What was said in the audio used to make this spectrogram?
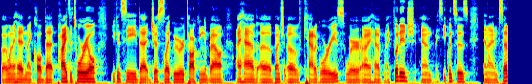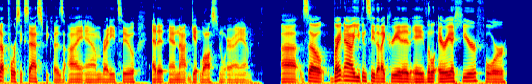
So I went ahead and I called that Pi tutorial. You can see that just like we were talking about, I have a bunch of categories where I have my footage and my sequences, and I'm set up for success because I am ready to edit and not get lost in where I am. Uh, so right now you can see that I created a little area here for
